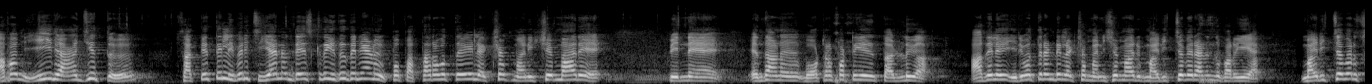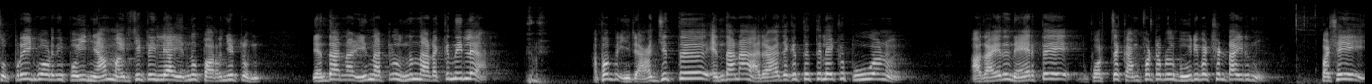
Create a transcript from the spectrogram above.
അപ്പം ഈ രാജ്യത്ത് സത്യത്തിൽ ഇവർ ചെയ്യാൻ ഉദ്ദേശിക്കുന്നത് ഇത് തന്നെയാണ്. ഇപ്പോൾ പത്തറുപത്തേഴ് ലക്ഷം മനുഷ്യന്മാരെ പിന്നെ എന്താണ് വോട്ടർ പട്ടികയിൽ തള്ളുക. അതിൽ ഇരുപത്തിരണ്ട് ലക്ഷം മനുഷ്യന്മാർ മരിച്ചവരാണെന്ന് പറയുക. മരിച്ചവർ സുപ്രീം കോടതി പോയി ഞാൻ മരിച്ചിട്ടില്ല എന്ന് പറഞ്ഞിട്ടും എന്താണ് ഈ നാട്ടിൽ ഒന്നും നടക്കുന്നില്ല. അപ്പം ഈ രാജ്യത്ത് എന്താണ് അരാജകത്വത്തിലേക്ക് പോവുകയാണ്. അതായത് നേരത്തെ കുറച്ച് കംഫർട്ടബിൾ ഭൂരിപക്ഷം ഉണ്ടായിരുന്നു. പക്ഷേ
